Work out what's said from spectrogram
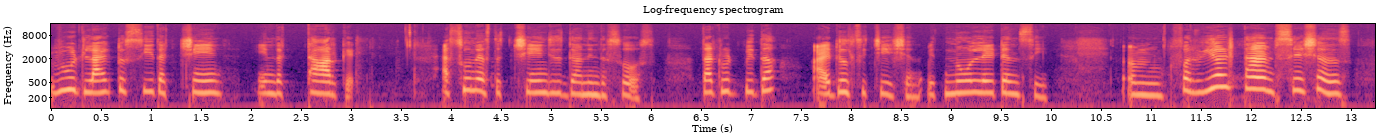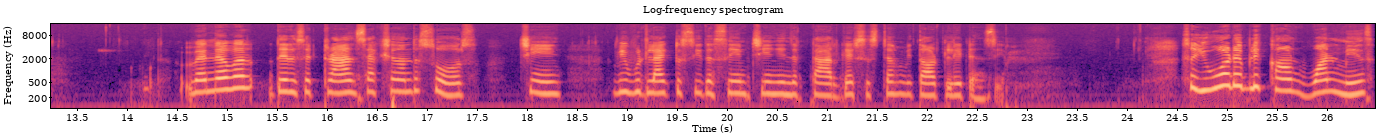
we would like to see that change in the target. As soon as the change is done in the source that would be the ideal situation with no latency. Um, for real-time sessions whenever there is a transaction on the source change we would like to see the same change in the target system without latency. So UOW count 1 means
